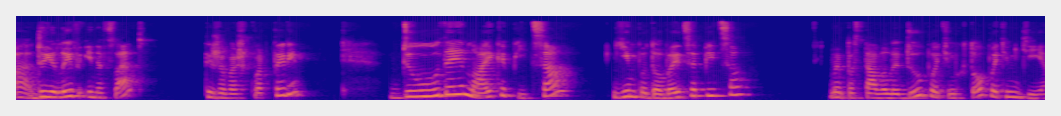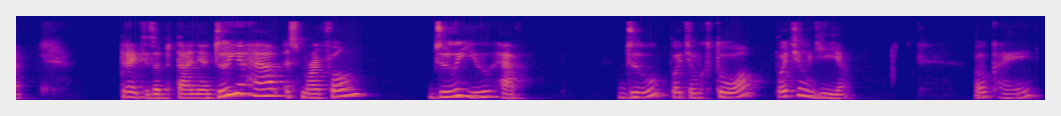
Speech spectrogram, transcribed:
а, do you live in a flat? Ти живеш в квартирі. Do they like a pizza? Їм подобається піца. Ми поставили do, потім хто, потім дія. Третє запитання. Do you have a smartphone? Do you have? Do, потім хто, потім дія. Окей.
